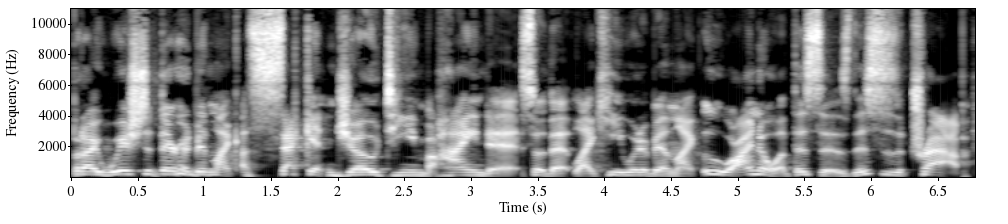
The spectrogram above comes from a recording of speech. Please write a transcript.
but i wish that there had been like a second joe team behind it so that like he would have been like ooh i know what this is. This is a trap.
